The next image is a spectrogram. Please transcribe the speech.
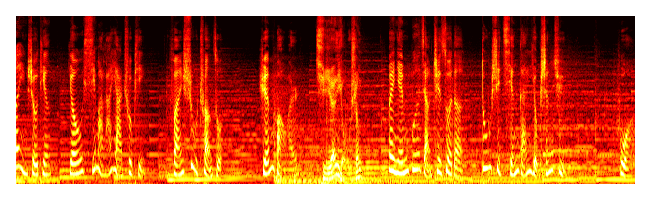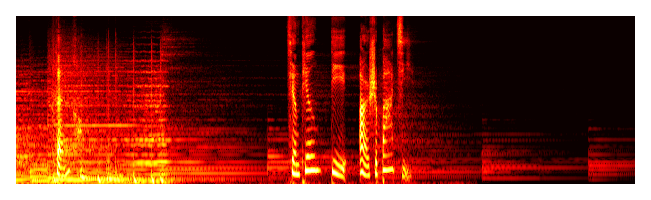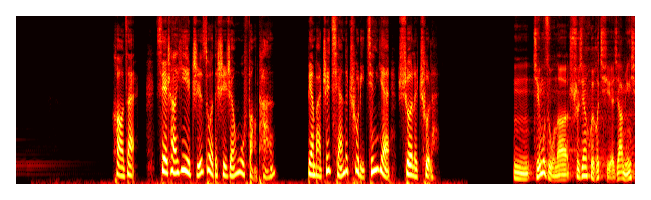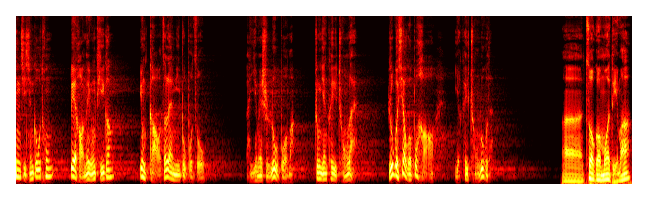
欢迎收听由喜马拉雅出品，凡树创作，元宝儿起言有声为您播讲制作的都市情感有声剧《我很好》，请听第二十八集。好在。谢畅一直做的是人物访谈，便把之前的处理经验说了出来。嗯，节目组呢事先会和企业家、明星进行沟通，列好内容提纲，用稿子来弥补不足。因为是录播嘛，中间可以重来，如果效果不好，也可以重录的。呃，做过摸底吗？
